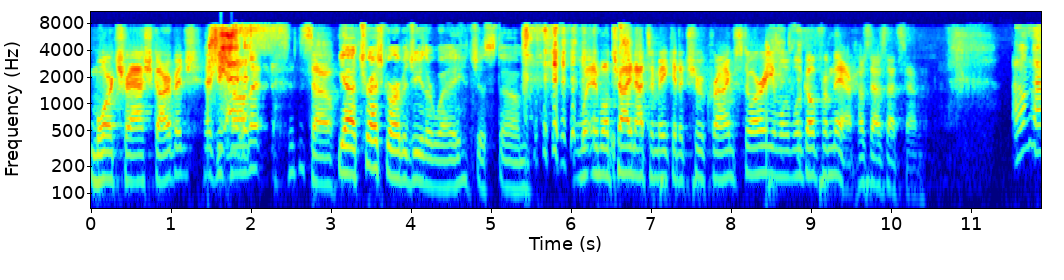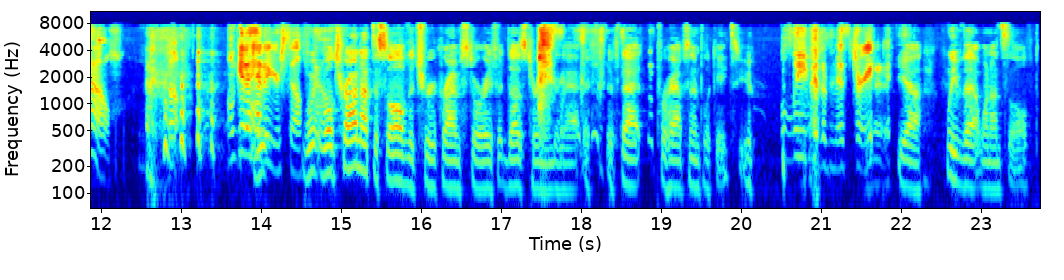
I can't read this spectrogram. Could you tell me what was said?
more trash garbage, as you call Yes. it. So, Yeah, trash garbage either way. Just um, and we'll try not to make it a true crime story, and we'll, we'll go from there. How's, how's that sound? I don't know. Don't, don't get ahead of yourself. We, we'll try not to solve the true crime story if it does turn into that. If if that perhaps implicates you, We'll leave it a mystery. yeah, leave that one unsolved.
